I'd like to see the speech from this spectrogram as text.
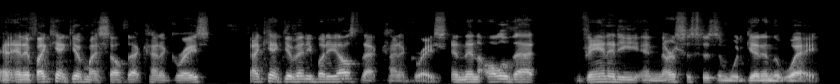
and, and if I can't give myself that kind of grace, I can't give anybody else that kind of grace. And then all of that vanity and narcissism would get in the way.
